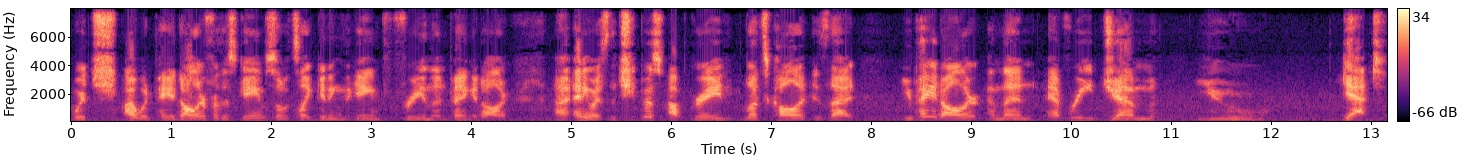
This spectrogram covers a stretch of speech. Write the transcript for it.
which I would pay a dollar for this game, so it's like getting the game for free and then paying a dollar. Uh, anyways, the cheapest upgrade, let's call it, is that you pay a dollar and then every gem you get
